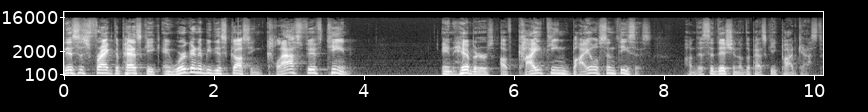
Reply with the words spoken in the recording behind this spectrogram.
this is Frank the Pest Geek, and we're going to be discussing Class 15 inhibitors of chitin biosynthesis on this edition of the Pest Geek Podcast.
